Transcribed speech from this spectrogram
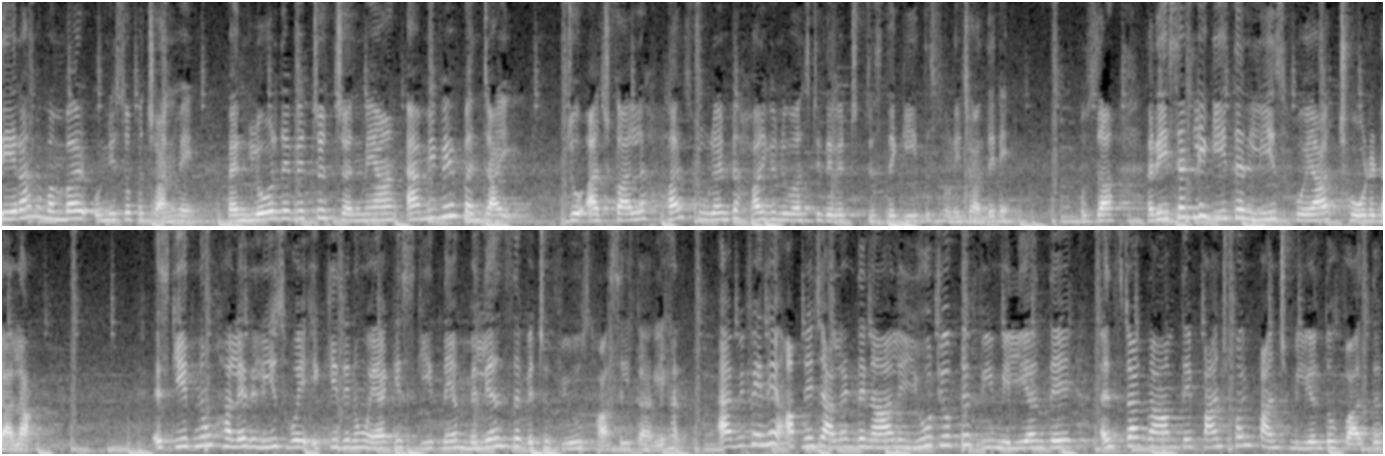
13 ਨਵੰਬਰ 1995 ਬੈਂਗਲੌਰ ਦੇ ਵਿੱਚ ਜਨਮਿਆ ਐਮੀਵੇ ਪੰਜਾਈ ਜੋ ਅੱਜ ਕੱਲ ਹਰ ਸਟੂਡੈਂਟ ਹਰ ਯੂਨੀਵਰਸਿਟੀ ਦੇ ਵਿੱਚ ਜਿਸ ਦੇ ਗੀਤ ਸੁਣੇ ਜਾਂਦੇ ਨੇ। ਉਸ ਦਾ ਰੀਸੈਂਟਲੀ ਗੀਤ ਰਿਲੀਜ਼ ਹੋਇਆ ਛੋੜ ਡਾਲਾ। ਇਸ ਗੀਤ ਨੂੰ ਹਾਲੇ ਰਿਲੀਜ਼ ਹੋਏ 21 ਦਿਨ ਹੋਇਆ ਕਿ ਇਸ ਗੀਤ ਨੇ ਮਿਲੀਅਨਸ ਦੇ ਵਿੱਚ ਵਿਊਜ਼ ਹਾਸਿਲ ਕਰ ਲਏ ਹਨ। ਐਮੀਫੇ ਨੇ ਆਪਣੇ ਟੈਲੈਂਟ ਦੇ ਨਾਲ YouTube ਤੇ 20 ਮਿਲੀਅਨ ਤੇ Instagram ਤੇ 5.5 ਮਿਲੀਅਨ ਤੋਂ ਵੱਧ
